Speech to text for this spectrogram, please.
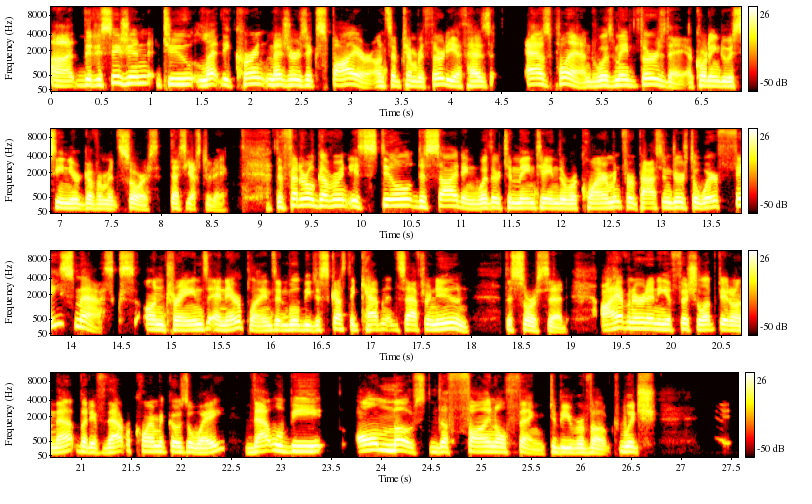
Uh, the decision to let the current measures expire on September 30th has as planned, was made Thursday, according to a senior government source. That's yesterday. The federal government is still deciding whether to maintain the requirement for passengers to wear face masks on trains and airplanes and will be discussed at cabinet this afternoon the source said. I haven't heard any official update on that, but if that requirement goes away, that will be almost the final thing to be revoked, which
